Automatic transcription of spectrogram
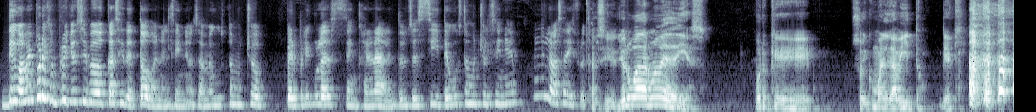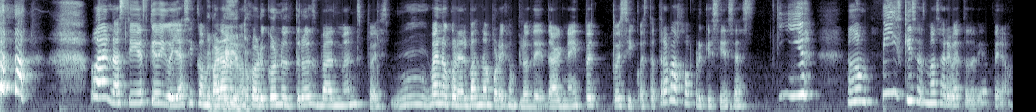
digo, a mí, por ejemplo, yo sí veo casi de todo en el cine, o sea, me gusta mucho ver películas en general. Entonces, si te gusta mucho el cine, eh, la vas a disfrutar. Así es. Yo le voy a dar 9 de 10. Porque soy como el gavito de aquí. Bueno, sí, es que digo, ya si comparan a lo mejor con otros Batmans, pues, mm, bueno, con el Batman, por ejemplo, de Dark Knight, pues, pues sí cuesta trabajo, porque si esas, no son pis quizás más arriba todavía, pero,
